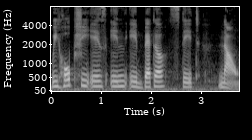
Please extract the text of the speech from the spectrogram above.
We hope she is in a better state now.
